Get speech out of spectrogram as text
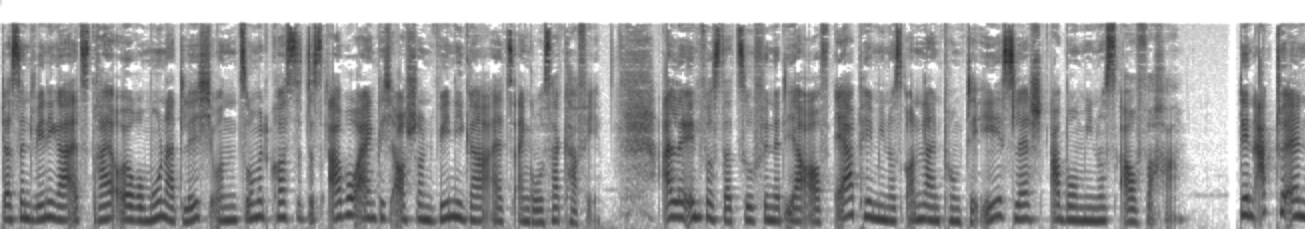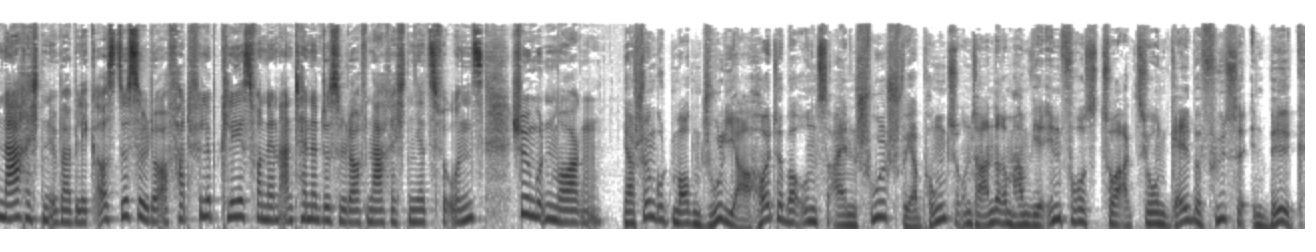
Das sind weniger als drei Euro monatlich und somit kostet das Abo eigentlich auch schon weniger als ein großer Kaffee. Alle Infos dazu findet ihr auf rp-online.de slash abo-aufwacher. Den aktuellen Nachrichtenüberblick aus Düsseldorf hat Philipp Klees von den Antenne Düsseldorf Nachrichten jetzt für uns. Schönen guten Morgen. Ja, schönen guten Morgen, Julia. Heute bei uns ein Schulschwerpunkt. Unter anderem haben wir Infos zur Aktion Gelbe Füße in Bilk.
